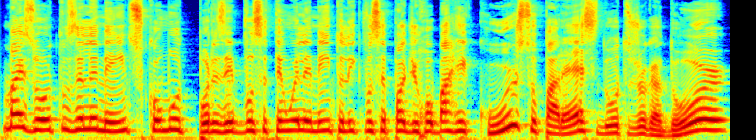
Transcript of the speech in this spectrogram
mas outros elementos como, por exemplo, você tem um elemento ali que você pode roubar recurso, parece, do outro jogador.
